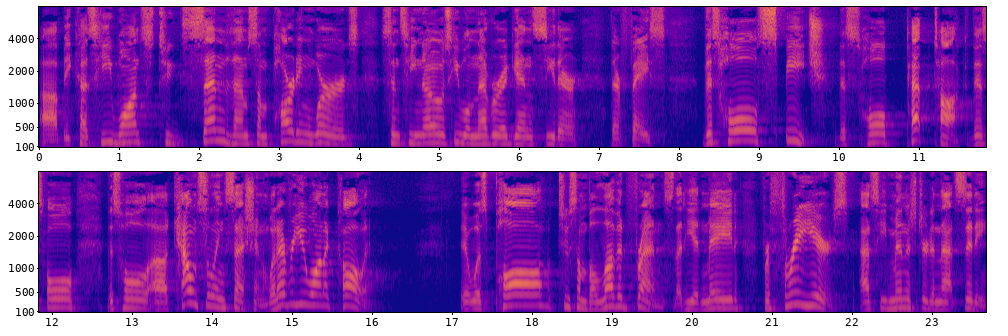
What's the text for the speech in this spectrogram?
uh, because he wants to send them some parting words since he knows he will never again see their, their face. This whole speech, this whole pep talk, this whole, this whole uh, counseling session, whatever you want to call it, it was Paul to some beloved friends that he had made for three years as he ministered in that city.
